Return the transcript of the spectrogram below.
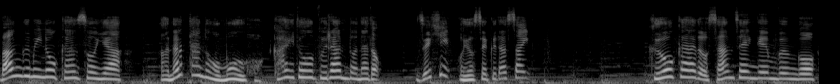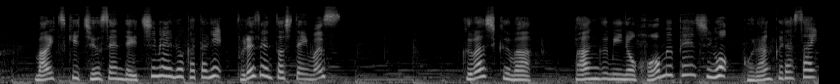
番組の感想やあなたの思う北海道ブランドなどぜひお寄せください。クオ・カード3000元分を毎月抽選で1名の方にプレゼントしています。詳しくは番組のホームページをご覧ください。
